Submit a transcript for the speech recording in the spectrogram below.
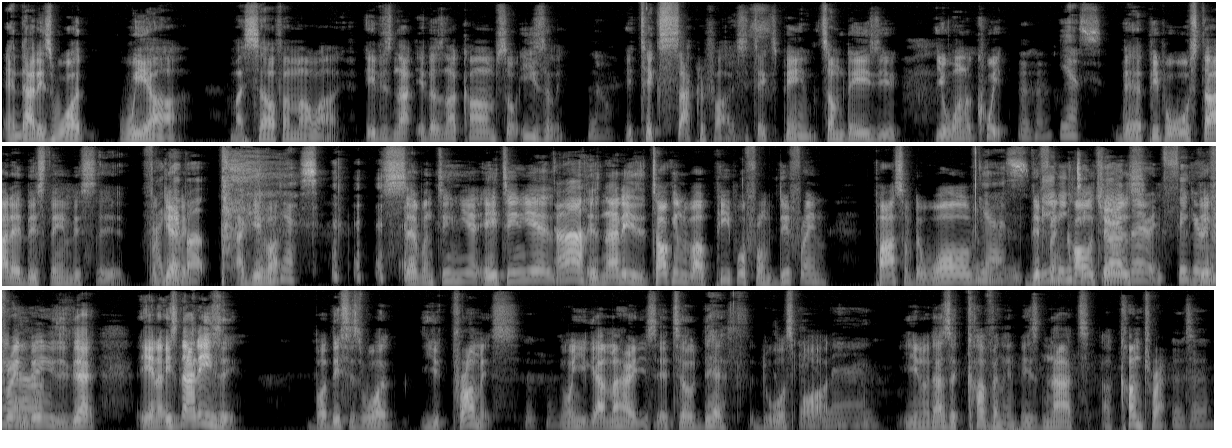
And that is what we are, myself and my wife. It is not it does not come so easily. No. It takes sacrifice, Yes. it takes pain. Some days you you want to quit. Mm-hmm. Yes. There are people who started this thing, this uh, forget I give it. up. I give up. Yes. 17 years, 18 years. Ah. It's not easy. Talking about people from different parts of the world, Yes. different Meeting cultures, and figuring different out. things. That you know, it's not easy. But this is what you promise. Mhm. When you got married, you said, till death do us part. Amen. You know, that's a covenant. It's not a contract. Mhm.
